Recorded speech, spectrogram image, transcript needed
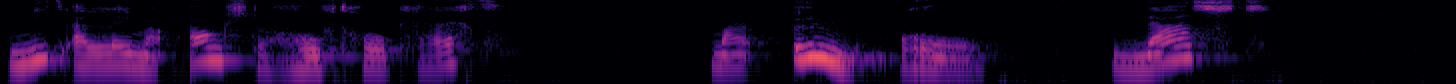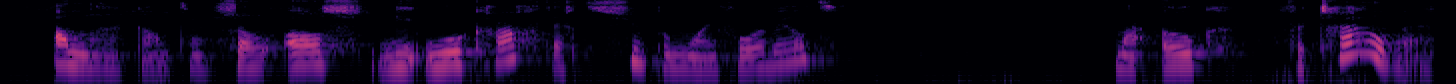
niet alleen maar angst de hoofdrol krijgt, maar een rol naast andere kanten. Zoals die oerkracht, echt een super mooi voorbeeld. Maar ook vertrouwen.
